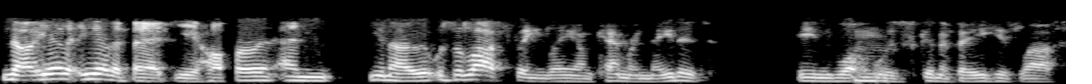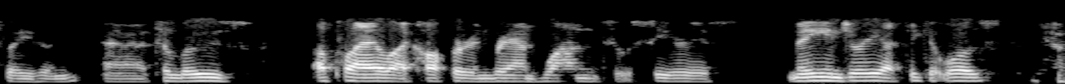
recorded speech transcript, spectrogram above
no, he had, he had, a bad year, Hopper. And, and, you know, it was the last thing Leon Cameron needed in what mm. was going to be his last season uh, to lose a player like Hopper in round one to a serious knee injury, I think it was. Yeah.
